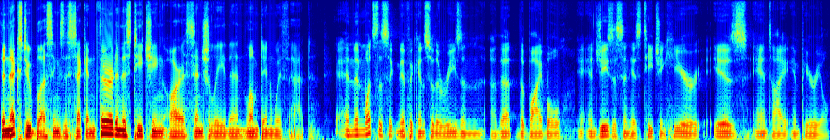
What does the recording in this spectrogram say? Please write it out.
the next two blessings, the second and third in this teaching, are essentially then lumped in with that. And then what's the significance or the reason uh, that the Bible and Jesus in his teaching here is anti imperial?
